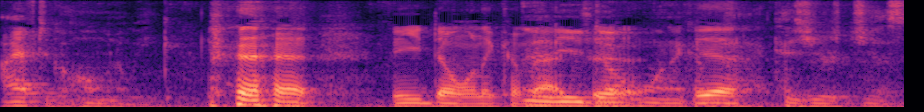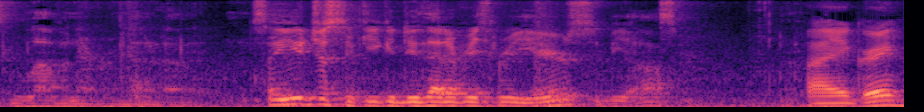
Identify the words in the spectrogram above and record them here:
I have to go home in a week." you don't want to come and back. you don't it. want to come yeah, back because you're just loving every minute of it. So you just, if you could do that every three years, it'd be awesome. I agree.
